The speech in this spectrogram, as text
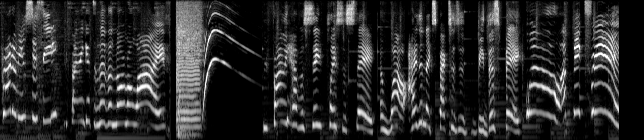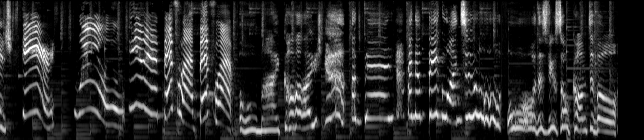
proud of you, sissy. You finally get to live a normal life. We finally have a safe place to stay, and wow, I didn't expect it to be this big. Wow, a big fridge. Stairs. Wow. Yeah, bed flap, bed flap. Oh my gosh! A bed and a big one too! Oh, this feels so comfortable.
